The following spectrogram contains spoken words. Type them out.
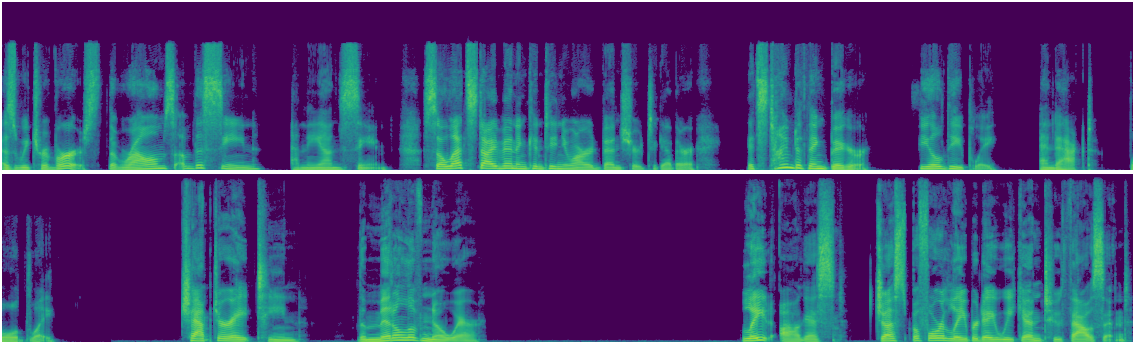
as we traverse the realms of the seen and the unseen. So let's dive in and continue our adventure together. It's time to think bigger, feel deeply, and act boldly. Chapter 18 The Middle of Nowhere. Late August, just before Labor Day weekend 2000,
